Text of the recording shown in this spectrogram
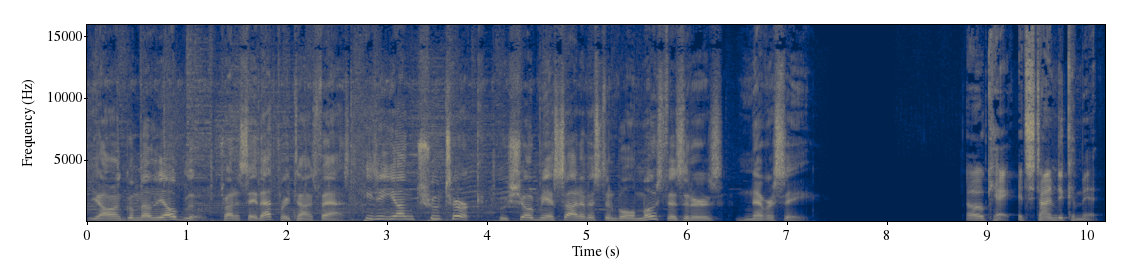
Yarangumelioglu. Try to say that three times fast. He's a young true Turk who showed me a side of Istanbul most visitors never see. Okay, it's time to commit.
